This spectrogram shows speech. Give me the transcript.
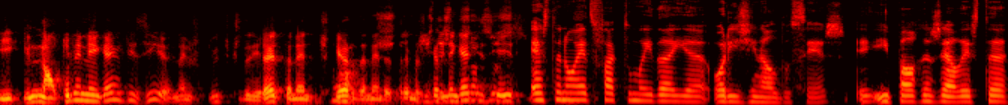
E que na altura ninguém o dizia, nem os políticos da direita, nem da esquerda, nem da extrema esquerda, ninguém dizia isso. Esta não é de facto uma ideia original do SES. E Paulo Rangel, esta,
